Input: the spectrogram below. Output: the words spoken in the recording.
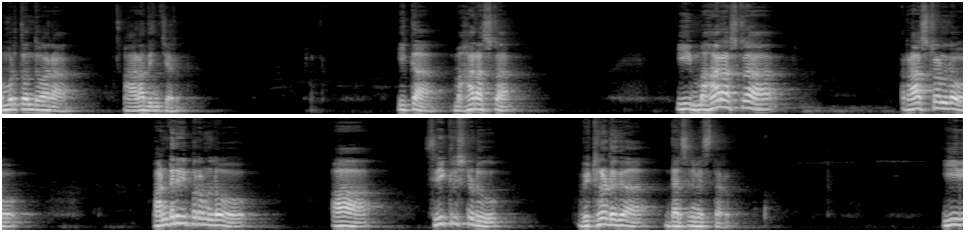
అమృతం ద్వారా ఆరాధించారు. ఇక మహారాష్ట్ర. ఈ మహారాష్ట్ర రాష్ట్రంలో పండరీపురంలో ఆ శ్రీకృష్ణుడు విఠలుడుగా దర్శనమిస్తారు. ఈ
